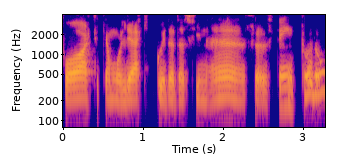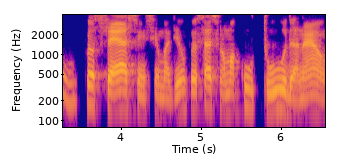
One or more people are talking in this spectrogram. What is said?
forte, que é a mulher que cuida das finanças, tem todo um processo em cima disso, um processo, uma cultura, né?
